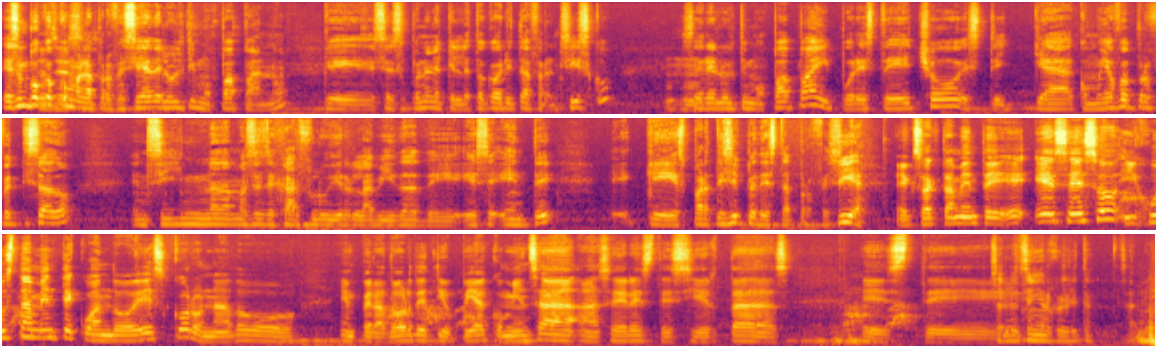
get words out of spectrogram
Es un poco Entonces- como la profecía del último papa, ¿no? Que se supone que le toca ahorita a Francisco. Ser el último papa y por este hecho, este ya como ya fue profetizado, en sí nada más es dejar fluir la vida de ese ente eh, que es partícipe de esta profecía. Exactamente, e- es eso y justamente cuando es coronado emperador de Etiopía comienza a hacer este ciertas este Salud, señor Jorgito. Salud,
